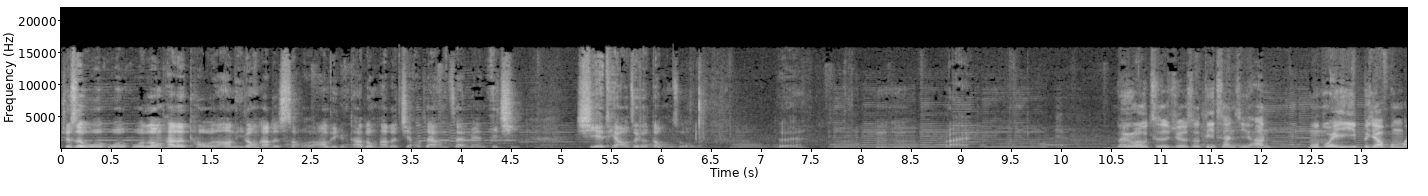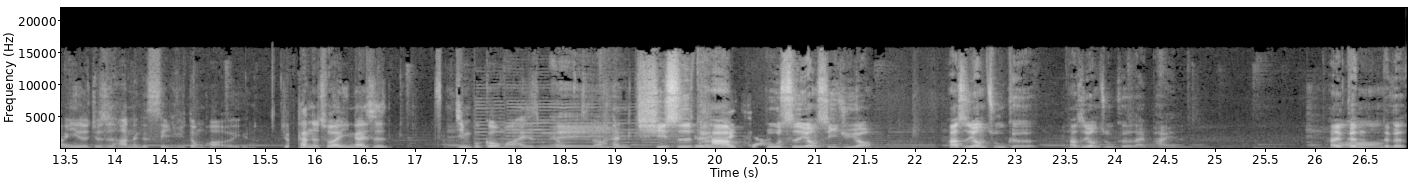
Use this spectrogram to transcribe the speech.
就是我我我弄他的头，然后你弄他的手，然后你他弄他的脚，这样在那边一起协调这个动作，对，嗯嗯，right，因为我只是觉得说第三集他，我唯一比较不满意的就是他那个 CG 动画而已了。就看得出来，应该是资金不够吗？还是怎么样？欸、知道其实他不是用 CG 哦，他是用逐格，他是用逐格来拍的。他就跟那个，哦、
